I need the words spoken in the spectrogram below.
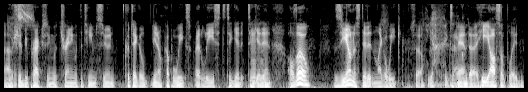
Um, Should be practicing with training with the team soon. Could take a you know couple weeks at least to get to get Mhm. in. Although Tzionis did it in like a week. So Yeah, exactly. and uh, he also played.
